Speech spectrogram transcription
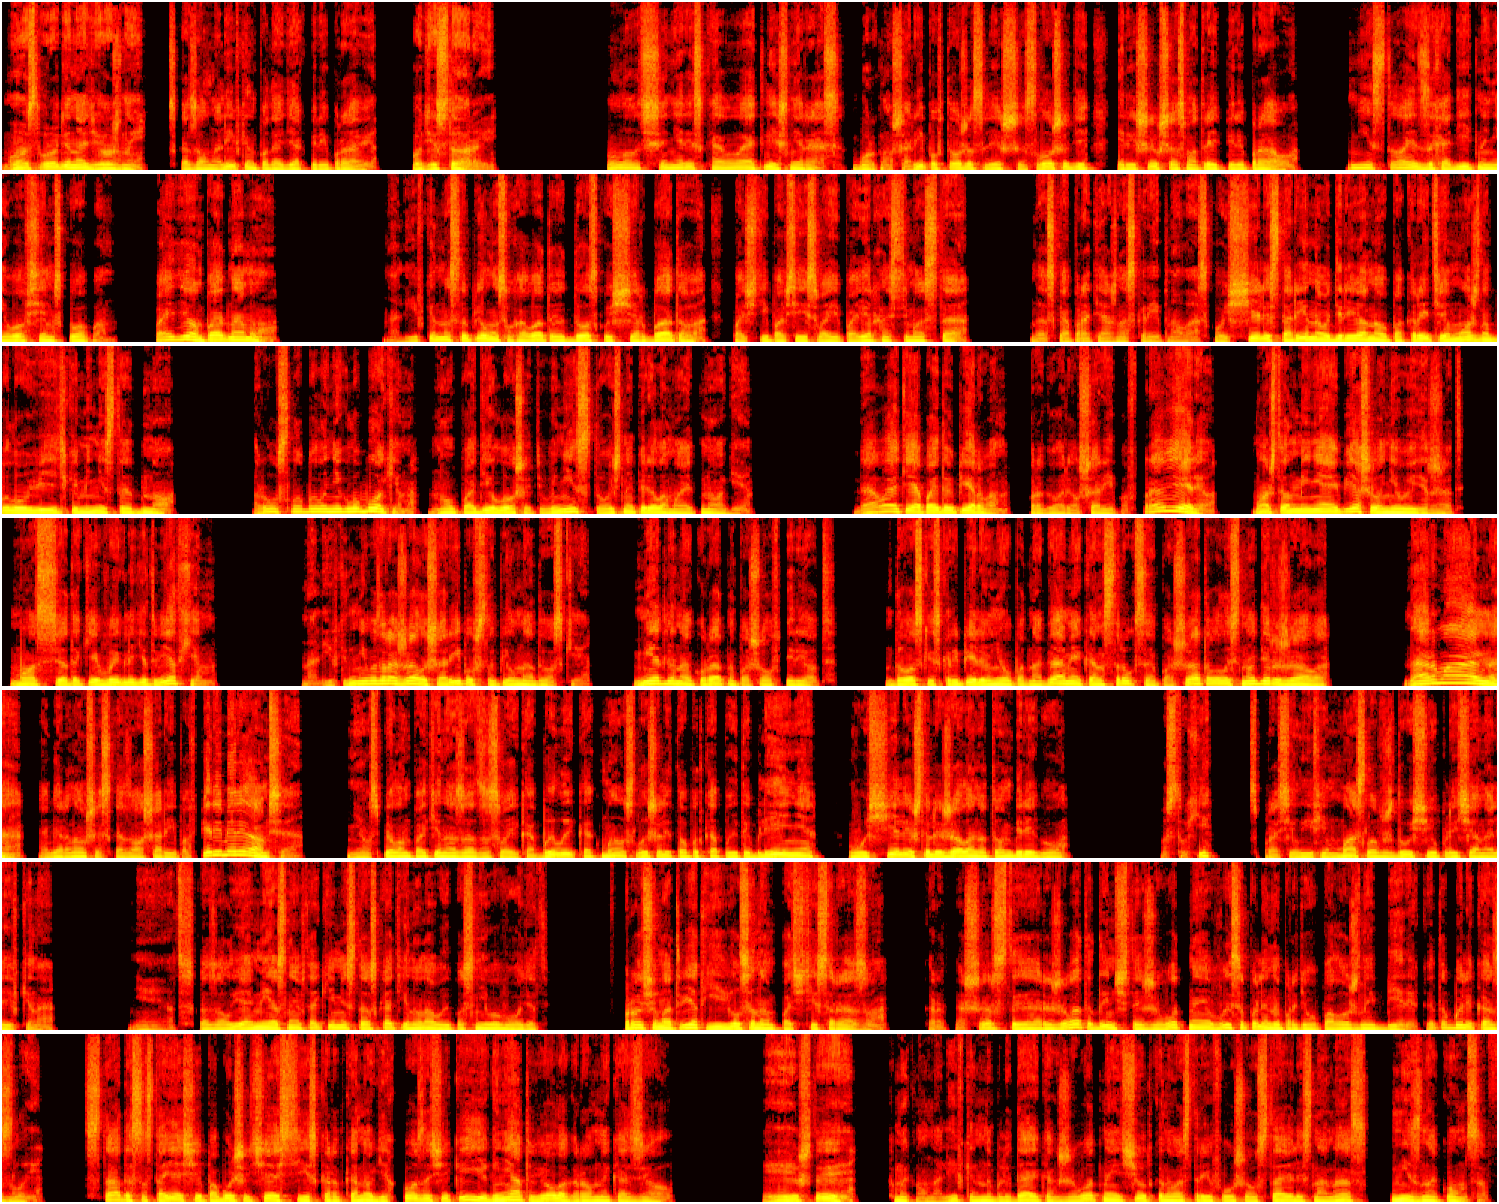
«Мост вроде надежный», — сказал Наливкин, подойдя к переправе. «Хоть и старый». «Лучше не рисковать лишний раз», — буркнул Шарипов, тоже слезший с лошади и решивший осмотреть переправу. Не стоит заходить на него всем скопом. Пойдем по одному. Наливкин наступил на суховатую доску Щербатова почти по всей своей поверхности моста. Доска протяжно скрипнула. Сквозь щели старинного деревянного покрытия можно было увидеть каменистое дно. Русло было неглубоким, но упади лошадь вниз, точно переломает ноги. «Давайте я пойду первым», — проговорил Шарипов. «Проверю. Может, он меня и бешего не выдержит. Мост все-таки выглядит ветхим». Наливкин не возражал, и Шарипов вступил на доски. Медленно, аккуратно пошел вперед. Доски скрипели у него под ногами, конструкция пошатывалась, но держала. «Нормально», — обернувшись, сказал Шарипов. «Переберемся». Не успел он пойти назад за своей кобылой, как мы услышали топот копыт и блеяние в ущелье, что лежало на том берегу. «Пастухи?» — спросил Ефим Маслов, ждущий у плеча Наливкина. «Нет», — сказал я, — «местные в такие места скотину на выпас не выводят». Впрочем, ответ явился нам почти сразу. Короткошерстые, рыжевато-дымчатые животные высыпали на противоположный берег. Это были козлы. Стадо, состоящее по большей части из коротконогих козочек, и ягнят вел огромный козел. «Ишь ты!» — хмыкнул Наливкин, наблюдая, как животные, чутко навострив уши, уставились на нас, незнакомцев.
